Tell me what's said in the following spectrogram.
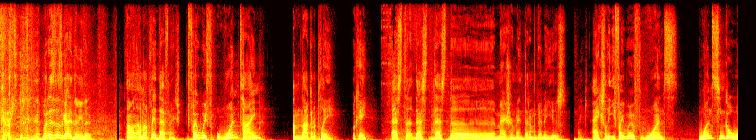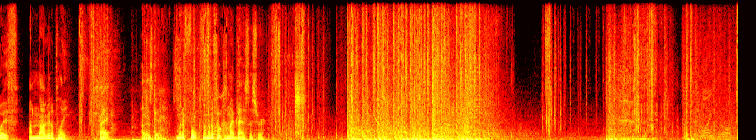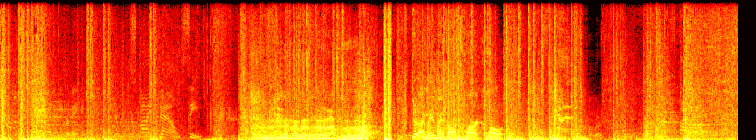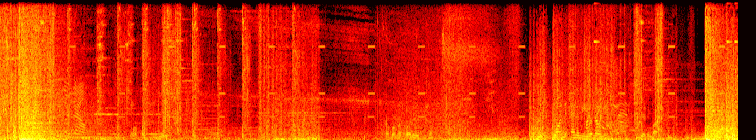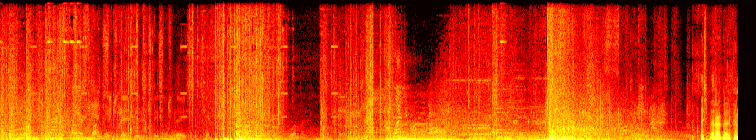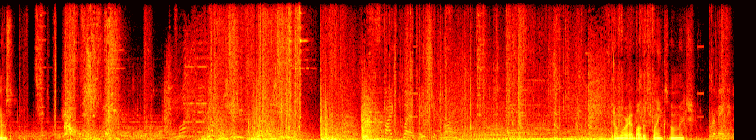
what is this guy doing there? I'm, I'm gonna play a deathmatch. If I whiff one time, I'm not gonna play. Okay, that's the that's that's the measurement that I'm gonna use. Like actually, if I whiff once, one single whiff, I'm not gonna play. Right? Oh, that's good. I'm gonna focus. I'm gonna focus my best. I swear. I made my dogs bark. Lol. down. One enemy remaining. Last player standing. 110 dele, fez 110. boa, mano. Vai esperar agora que eu não. Spike planted. You should run. Don't worry about the flank so much. Remaining.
